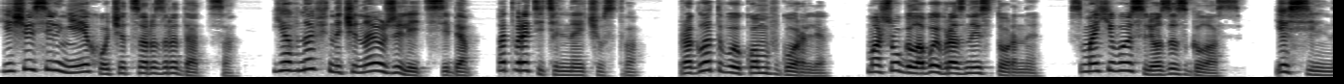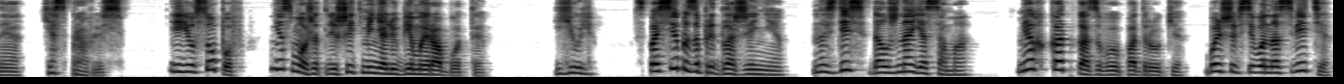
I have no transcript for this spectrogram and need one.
еще сильнее хочется разрыдаться. Я вновь начинаю жалеть себя. Отвратительное чувство. Проглатываю ком в горле. Машу головой в разные стороны. Смахиваю слезы с глаз. Я сильная. Я справлюсь. И Юсупов не сможет лишить меня любимой работы. Юль, спасибо за предложение. Но здесь должна я сама. Мягко отказываю подруге. Больше всего на свете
